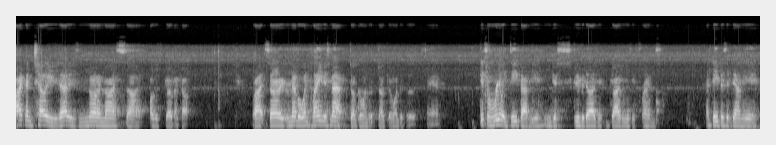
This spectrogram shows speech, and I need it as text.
I can tell you, that is not a nice sight. I'll just go back up. Right, so remember when playing this map, don't go under don't go under the sand. It gets really deep out here. You can go scuba diving, diving with your friends. How deep is it down here?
